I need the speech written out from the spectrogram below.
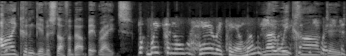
I couldn't give a stuff about bit rates. But we can all hear it, Ian. When we No, we can't, dude.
